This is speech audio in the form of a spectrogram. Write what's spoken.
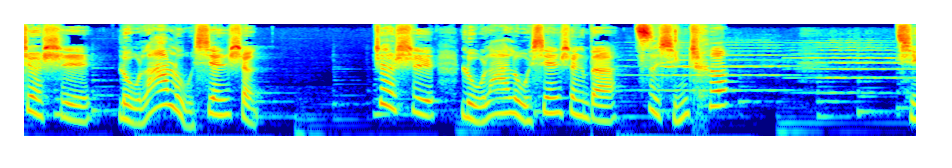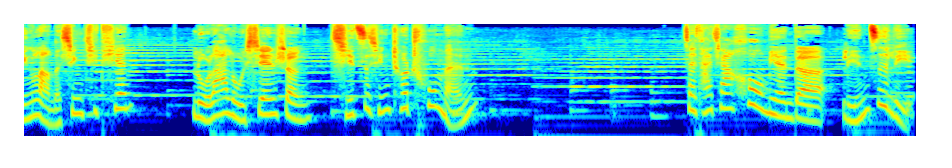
这是鲁拉鲁先生，这是鲁拉鲁先生的自行车。晴朗的星期天，鲁拉鲁先生骑自行车出门，在他家后面的林子里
